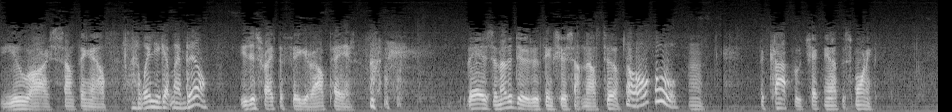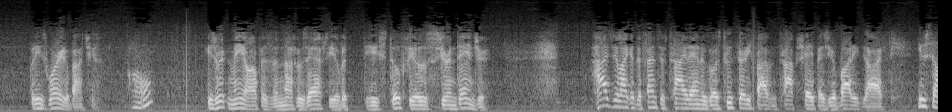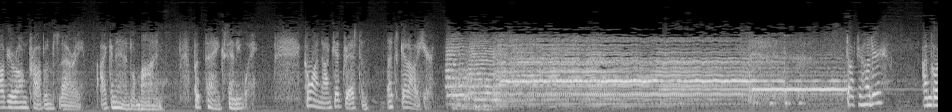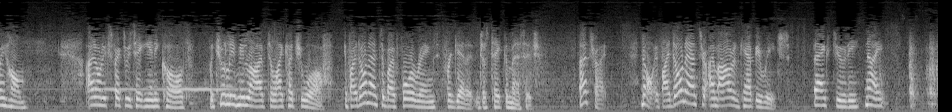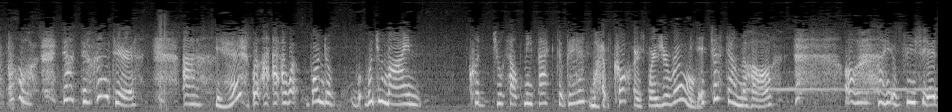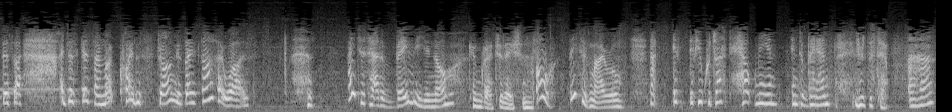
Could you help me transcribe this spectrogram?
you are something else. Wait till you get my bill. You just write the figure, I'll pay it. There's another dude who thinks you're something else, too. Oh, who? Hmm. The cop who checked me out this morning. But he's worried about you. Oh? He's written me off as the nut who's after you, but he still feels you're in danger. How'd you like a defensive tight end who goes 235 in top shape as your bodyguard? You solve your own problems, Larry. I can handle mine. But thanks anyway. Go on now, get dressed and let's get out of here. Dr. Hunter, I'm going home. I don't expect to be taking any calls, but you leave me live till I cut you off. If I don't answer by four rings, forget it and just take the message. That's right. No, if I don't answer, I'm out and can't be reached. Thanks, Judy. Night. Oh, Dr. Hunter. Uh, Yes? well, I, I, I wonder, would you mind? Could you help me back to bed? Why, of course. Where's your room? It's just down the hall. Oh, I appreciate this. I, I just guess I'm not quite as strong as I thought I was. I just had a baby, you know. Congratulations. Oh, this is my room. Now, if if you could just help me in, into bed. Use the step. Uh huh.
